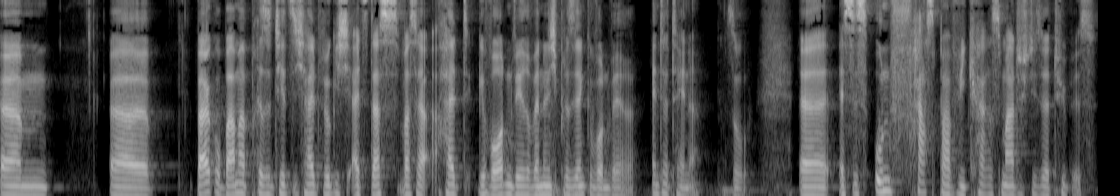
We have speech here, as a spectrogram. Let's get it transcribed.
Ähm, äh, Barack Obama präsentiert sich halt wirklich als das, was er halt geworden wäre, wenn er nicht Präsident geworden wäre. Entertainer. So. Äh, es ist unfassbar, wie charismatisch dieser Typ ist.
